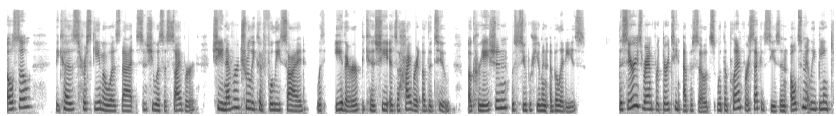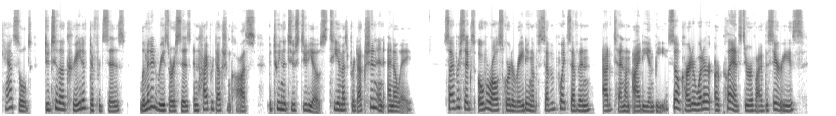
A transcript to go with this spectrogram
Also, because her schema was that since she was a cyber, she never truly could fully side with either because she is a hybrid of the two, a creation with superhuman abilities. The series ran for 13 episodes, with the plan for a second season ultimately being cancelled due to the creative differences, limited resources, and high production costs between the two studios, TMS Production and NOA. Cyber 6 overall scored a rating of 7.7 out of 10 on IDMB. So, Carter, what are our plans to revive the series?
